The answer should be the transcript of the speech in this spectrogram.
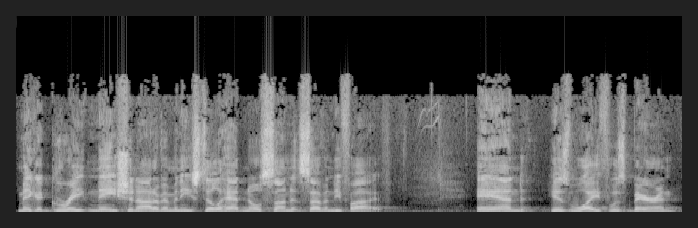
make a great nation out of him, and he still had no son at 75. And his wife was barren.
